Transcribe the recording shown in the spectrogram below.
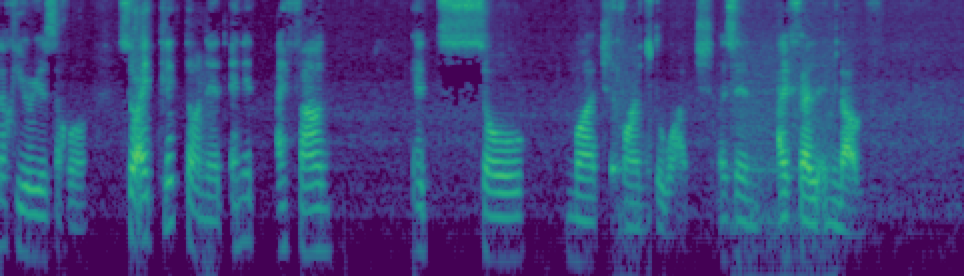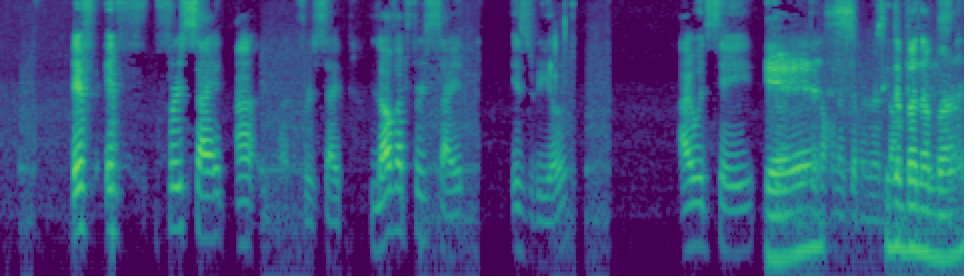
na-curious ako. So, I clicked on it and it I found it so much fun to watch. As in, I fell in love. If, if first sight, uh, first sight, love at first sight is real, I would say, Yes. ako Sino ba naman?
